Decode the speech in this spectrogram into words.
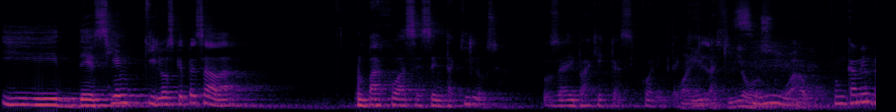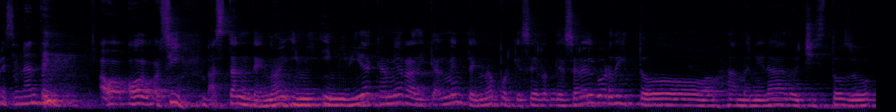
Y de 100 kilos que pesaba, bajo a 60 kilos. O sea, ahí bajé casi 40, 40 kilos. wow. Fue un cambio impresionante. Oh, oh, sí, bastante, ¿no? Y mi, y mi, vida cambia radicalmente, ¿no? Porque ser, de ser el gordito, amanerado, chistoso,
